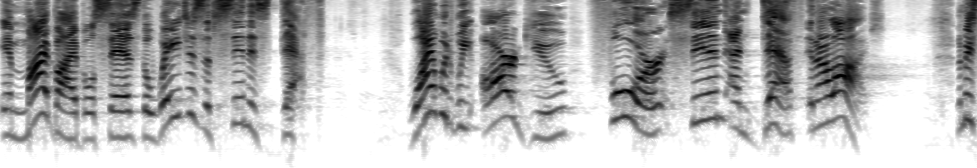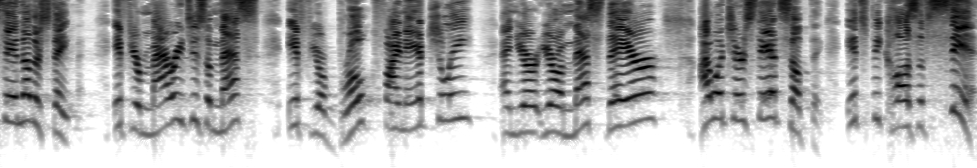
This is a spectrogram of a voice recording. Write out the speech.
in my Bible says the wages of sin is death. Why would we argue for sin and death in our lives? Let me say another statement. If your marriage is a mess, if you're broke financially, and you're, you're a mess there, I want you to understand something. It's because of sin.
